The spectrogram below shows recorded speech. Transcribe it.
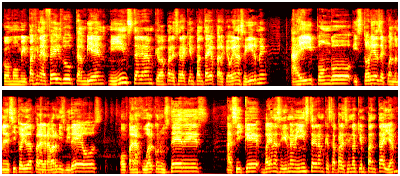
como mi página de Facebook, también mi Instagram, que va a aparecer aquí en pantalla para que vayan a seguirme. Ahí pongo historias de cuando necesito ayuda para grabar mis videos o para jugar con ustedes. Así que vayan a seguirme en mi Instagram que está apareciendo aquí en pantalla.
